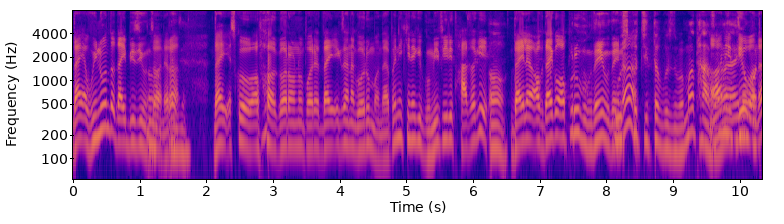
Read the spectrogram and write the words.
दाइ विनु नि त दाइ बिजी हुन्छ भनेर. दाइ यसको अब गराउनु पर्यो। दाइ एकजना गरौँ भन्दा पनि किनकि घुमिफिरी थाहा छ कि अँ। दाइलाई अब दाइको अप्रुभ हुँदै हुँदैन। चित्त बुझ्नु म थाहा छ। अनि त्यो भन्दा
